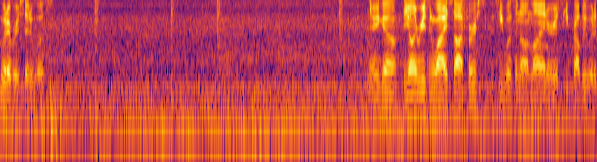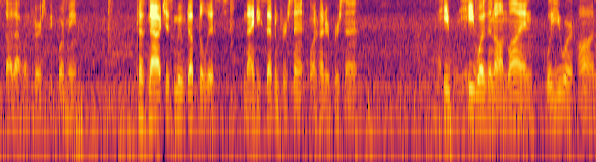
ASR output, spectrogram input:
Whatever it said it was. There you go. The only reason why I saw it first is because he wasn't online, or is he probably would have saw that one first before me. Because now it just moved up the list. 97%, 100%. He, he wasn't online. Well, you weren't on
